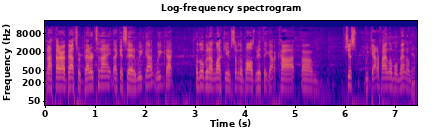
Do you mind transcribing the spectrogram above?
and I thought our bats were better tonight. Like I said, we got we got a little bit unlucky with some of the balls we hit that got caught. Um, just we got to find a little momentum. Yep.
